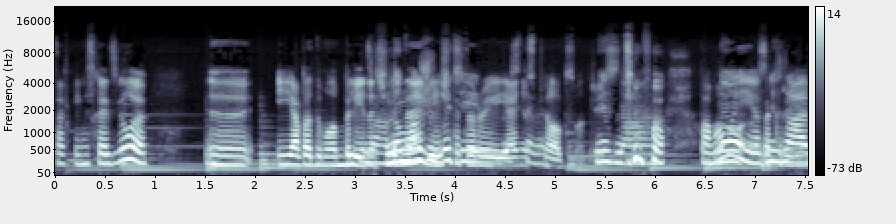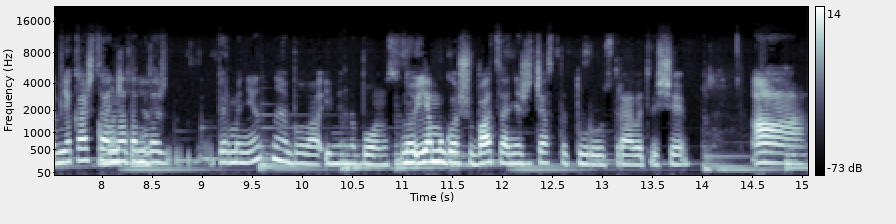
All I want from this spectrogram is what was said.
так и не сходила. Э, и я подумала, блин, да, очередная вещь, которую я не успела посмотреть. Не знаю. Типа, по-моему, ее закрыли. Не знаю, мне кажется, а она там даже перманентная была, именно бонус. Но я могу ошибаться, они же часто туры устраивают вещей. А,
